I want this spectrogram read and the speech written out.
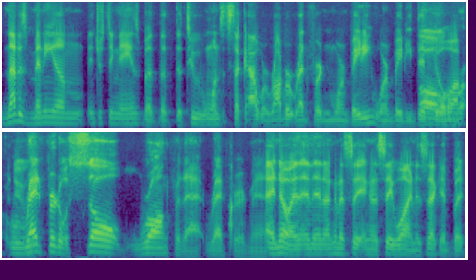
not as many um interesting names, but the the two ones that stuck out were Robert Redford and Warren Beatty. Warren Beatty did go Oh, off. R- Redford was so wrong for that. Redford, man. I know, and, and then I'm gonna say I'm gonna say why in a second, but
